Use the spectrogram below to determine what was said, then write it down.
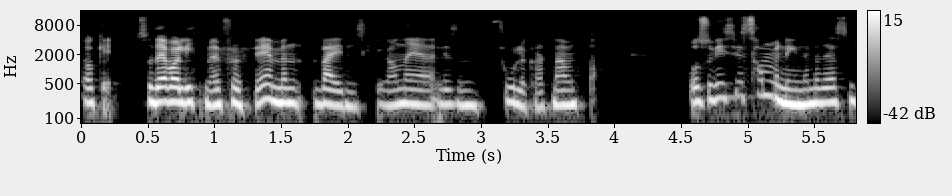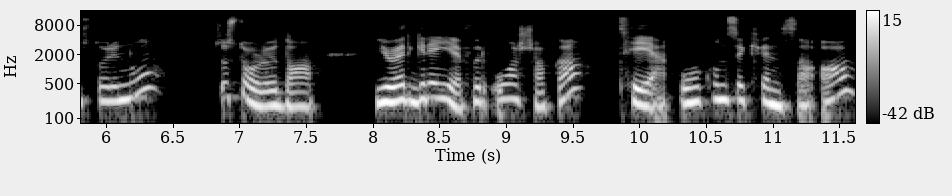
Ok, Så det var litt mer fluffy, men verdenskrigene er liksom soleklart nevnt. da. Og så Hvis vi sammenligner med det som står i nå, så står det jo da gjør greie for årsaker til og konsekvenser av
